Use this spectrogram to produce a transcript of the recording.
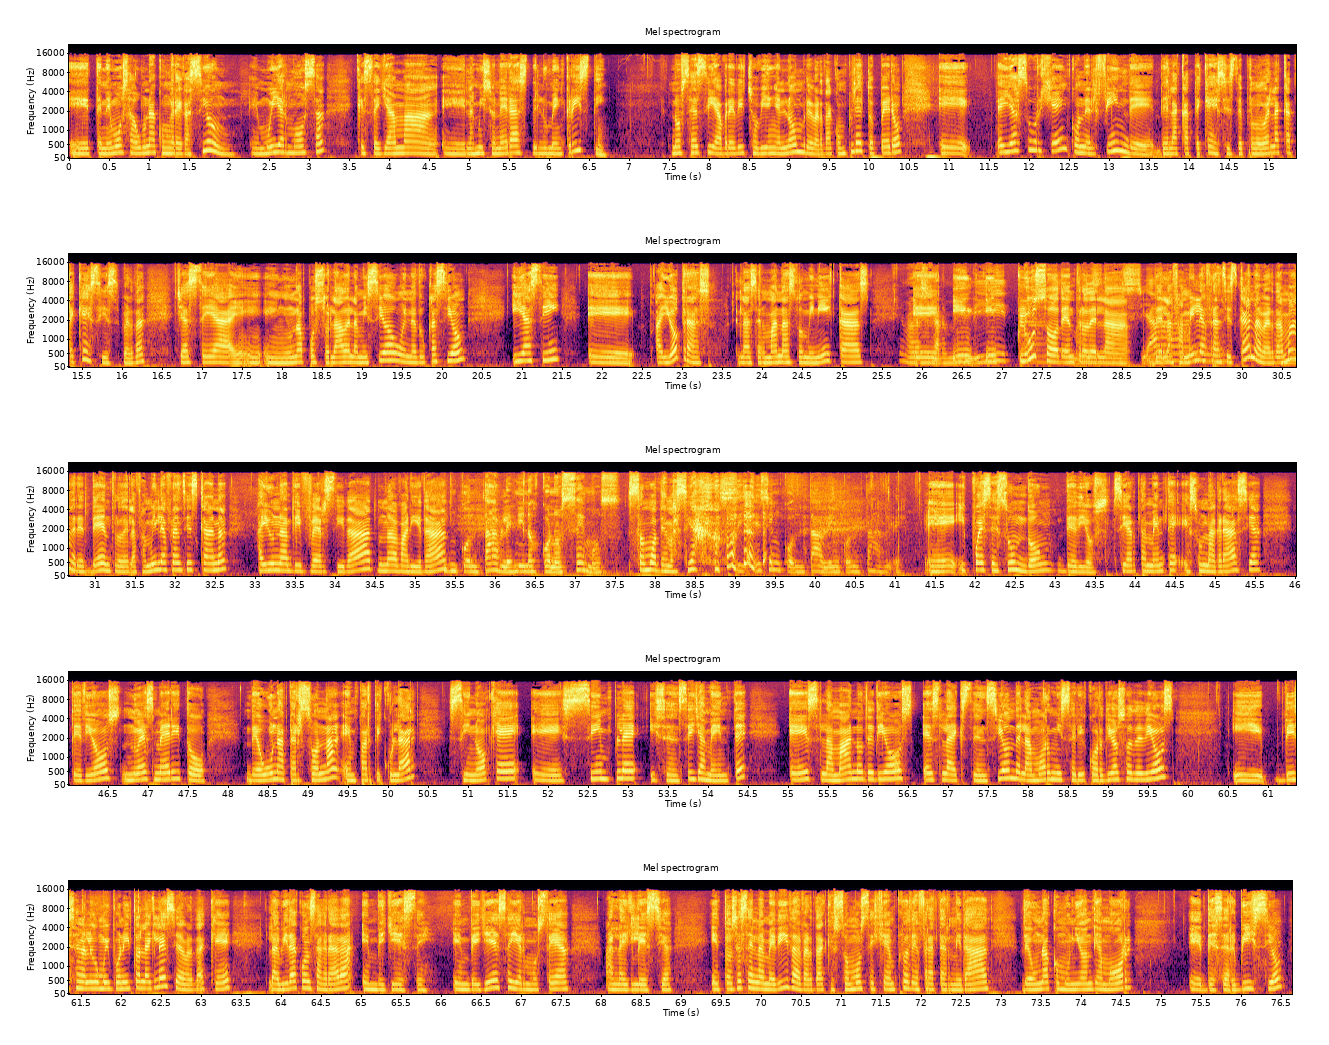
eh, tenemos a una congregación muy hermosa que se llama las misioneras de Lumen Christi. No sé si habré dicho bien el nombre, ¿verdad? Completo, pero ellas surgen con el fin de, la catequesis, de promover la catequesis, ¿verdad? Ya sea en, un apostolado de la misión o en la educación. Y así hay otras las hermanas dominicas, eh, incluso dentro de la, de la familia franciscana, ¿verdad, madre? Dentro de la familia franciscana hay una diversidad, una variedad. Incontables, ni nos conocemos. Somos demasiados. Sí, es incontable, incontable. Eh, y pues es un don de Dios, ciertamente es una gracia de Dios, no es mérito de una persona en particular, sino que eh, simple y sencillamente es la mano de Dios, es la extensión del amor misericordioso de Dios. Y dicen algo muy bonito en la iglesia, ¿verdad? Que la vida consagrada embellece, embellece y hermosea a la iglesia. Entonces, en la medida, ¿verdad?, que somos ejemplo de fraternidad, de una comunión de amor, eh, de servicio,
